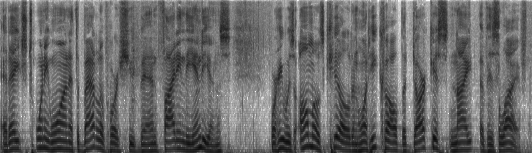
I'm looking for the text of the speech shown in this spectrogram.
at age 21 at the Battle of Horseshoe Bend, fighting the Indians where he was almost killed in what he called the darkest night of his life.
